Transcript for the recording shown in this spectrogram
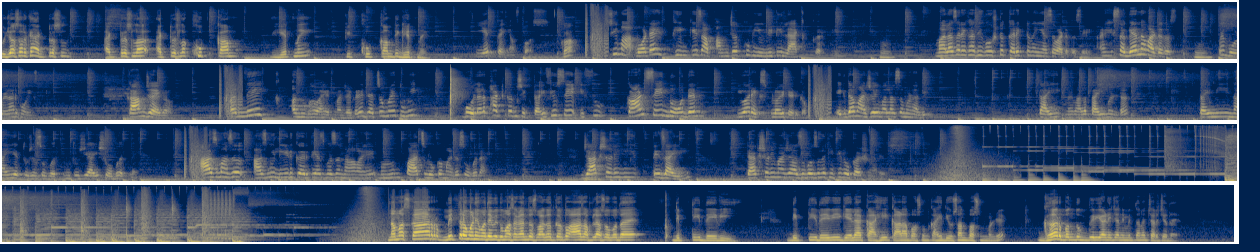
तुझ्यासारख्या actress ऍक्ट्रेसला ऍक्ट्रेसला खूप काम येत नाही की खूप काम ती घेत नाही. येत नाही ऑफकोर्स का? See what I think is आमच्यात खूप युनिटी लॅक करते. मला जर एखादी गोष्ट करेक्ट नाही असं वाटत असेल आणि हे सगळ्यांना वाटत असतं पण बोलणार कोणीच. काम जायगा. अनेक अनुभव आहेत माझ्याकडे ज्याच्यामुळे तुम्ही बोलायला फाटकन शिकता. If you say if you can't say no then you are exploited कम एकदा माझी आई मला असं म्हणाली ताई म्हणजे मला ताई म्हणतात ताई मी नाही आहे तुझ्यासोबत मी तुझी आई शोभत नाही. आज माझं आज मी लीड करते आज माझं नाव आहे म्हणून पाच लोक माझ्यासोबत आहेत. ज्या क्षणी मी ते जाईल त्या क्षणी माझ्या आजूबाजूला किती लोक असणार आहेत? नमस्कार मित्रमणीमध्ये मी तुम्हा सगळ्यांचं स्वागत करतो. आज आपल्यासोबत आहे दीप्ती देवी. दीप्ती देवी गेल्या काही काळापासून काही दिवसांपासून म्हणजे घर बंदूक बिर्याणीच्या निमित्तानं चर्चेत आहे.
